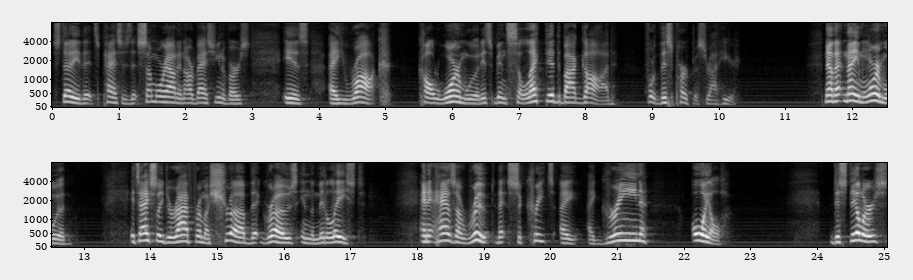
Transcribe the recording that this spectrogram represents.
study this passage that somewhere out in our vast universe is a rock called wormwood. It's been selected by God for this purpose right here. Now, that name, wormwood, it's actually derived from a shrub that grows in the Middle East. And it has a root that secretes a, a green oil. Distillers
